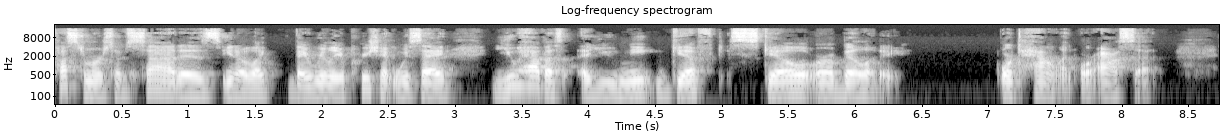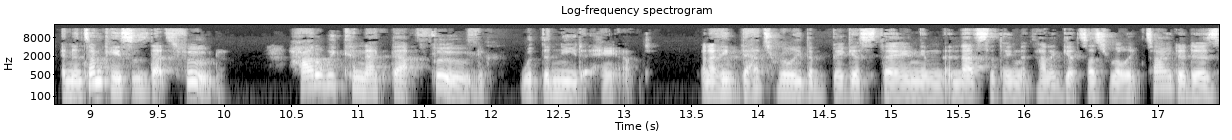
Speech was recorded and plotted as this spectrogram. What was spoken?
customers have said is you know like they really appreciate when we say you have a, a unique gift skill or ability or talent or asset. And in some cases that's food. How do we connect that food with the need at hand and i think that's really the biggest thing and, and that's the thing that kind of gets us really excited is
